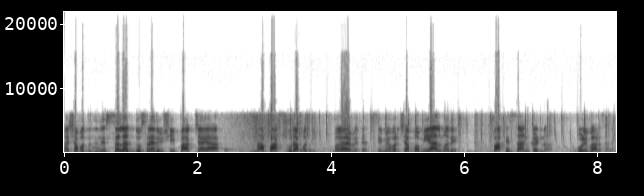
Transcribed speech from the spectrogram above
अशा पद्धतीने सलग दुसऱ्या दिवशी पाकच्या या नापाक कुरापती बघायला मिळतात. सीमेवरच्या बमियालमध्ये पाकिस्तानकडनं गोळीबार झालाय.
